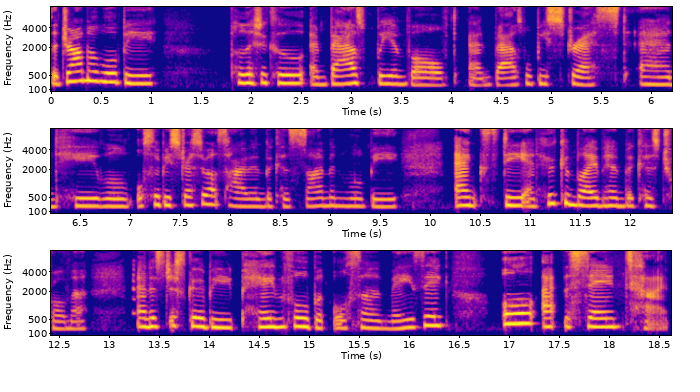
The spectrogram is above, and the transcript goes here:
the drama will be political, and Baz will be involved, and Baz will be stressed, and he will also be stressed about Simon because Simon will be angsty, and who can blame him because trauma, and it's just going to be painful but also amazing, all at the same time.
